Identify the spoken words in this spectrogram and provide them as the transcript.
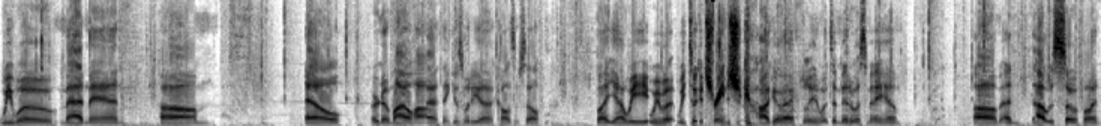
Weewo, Madman, um, L, or no, Mile High, I think is what he uh, calls himself. But yeah, we we went we took a train to Chicago actually and went to Midwest Mayhem. Um, and that was so fun.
